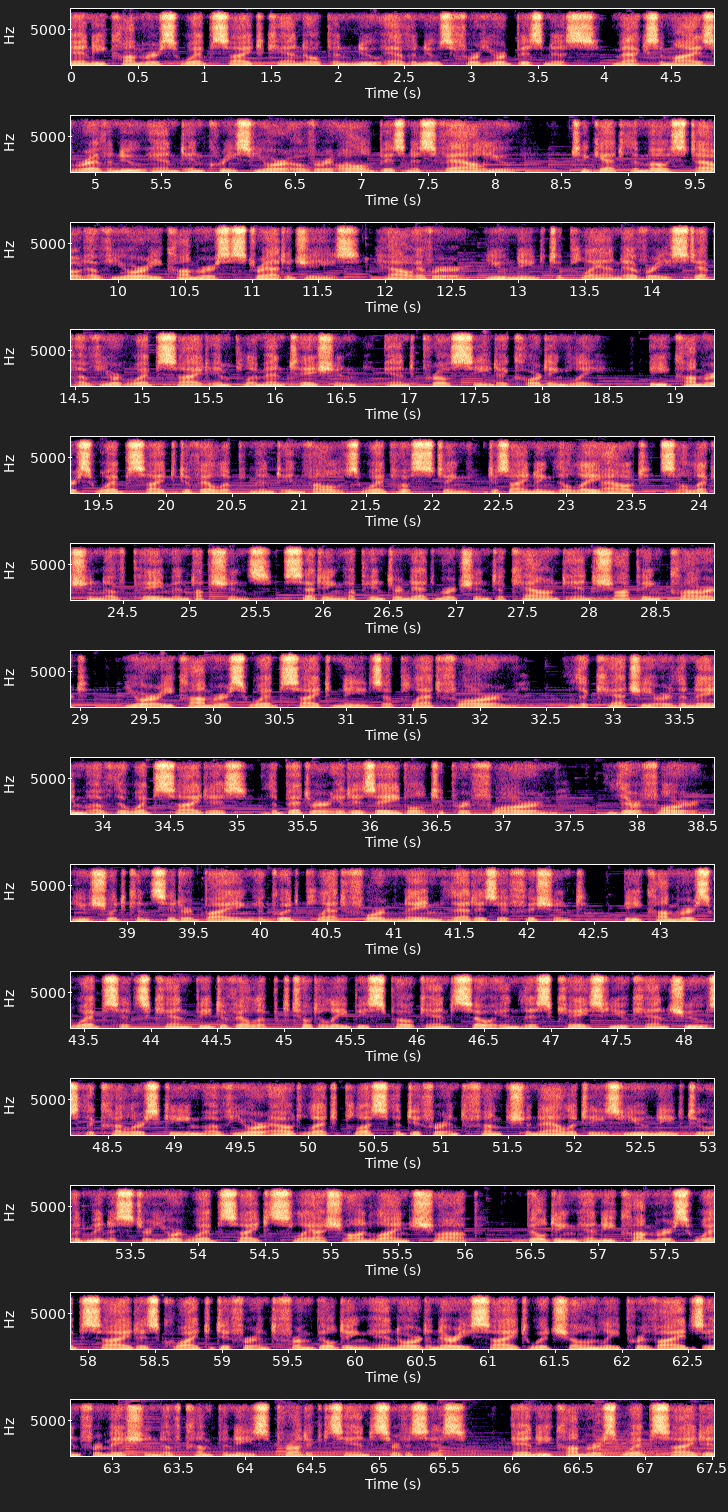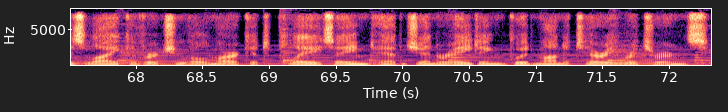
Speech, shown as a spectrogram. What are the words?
An e commerce website can open new avenues for your business, maximize revenue, and increase your overall business value. To get the most out of your e commerce strategies, however, you need to plan every step of your website implementation and proceed accordingly. E commerce website development involves web hosting, designing the layout, selection of payment options, setting up internet merchant account, and shopping cart. Your e commerce website needs a platform. The catchier the name of the website is, the better it is able to perform. Therefore, you should consider buying a good platform name that is efficient. E-commerce websites can be developed totally bespoke and so in this case you can choose the color scheme of your outlet plus the different functionalities you need to administer your website slash online shop. Building an e-commerce website is quite different from building an ordinary site which only provides information of companies, products and services. An e commerce website is like a virtual marketplace aimed at generating good monetary returns.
